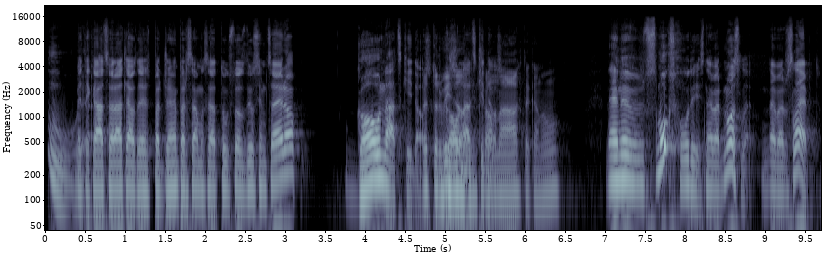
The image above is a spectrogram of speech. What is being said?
Uh, bet, ja kāds var atļauties par džemperu samaksāt 1200 eiro, Gaunāts kidos. Bet tur vizuāli vēl nāk. tā kā, Nu, Nē, ne, smuks hūdijs nevar noslēpt, nevar slēpt.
